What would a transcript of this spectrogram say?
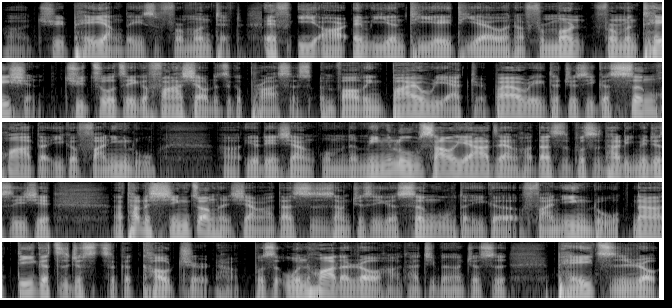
啊，去培养的意思，fermented，f e r m e n t a t i o n，哈，ferment fermentation 去做这个发酵的这个 process，involving bioreactor，bioreactor 就是一个生化的一个反应炉 啊，有点像我们的明炉烧鸭这样哈，但是不是它里面就是一些啊，它的形状很像啊，但事实上就是一个生物的一个反应炉。那第一个字就是这个 culture 哈，不是文化的肉哈，它基本上就是培植肉。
